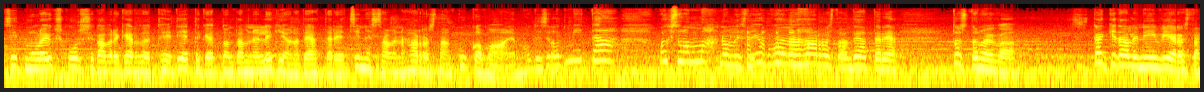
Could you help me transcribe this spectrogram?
sitten mulle yksi kurssikaveri kertoi, että hei, tiedättekö, että on tämmöinen Legiona-teatteri, että sinne saa mennä harrastamaan kuka vaan. Ja me oltiin sillä, että mitä? Voiko se olla mahdollista? Joku voi mennä harrastamaan teatteria. Tosta noin vaan. Siis kaikki tää oli niin vierasta.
